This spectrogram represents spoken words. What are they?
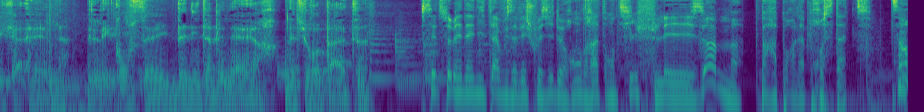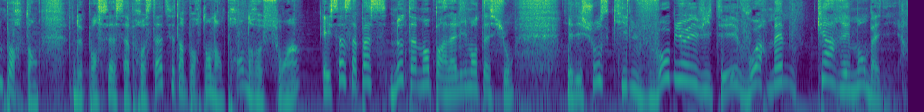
DKL, les conseils d'Anita Benner, naturopathe. Cette semaine, Anita, vous avez choisi de rendre attentifs les hommes par rapport à la prostate. C'est important de penser à sa prostate, c'est important d'en prendre soin. Et ça, ça passe notamment par l'alimentation. Il y a des choses qu'il vaut mieux éviter, voire même carrément bannir.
